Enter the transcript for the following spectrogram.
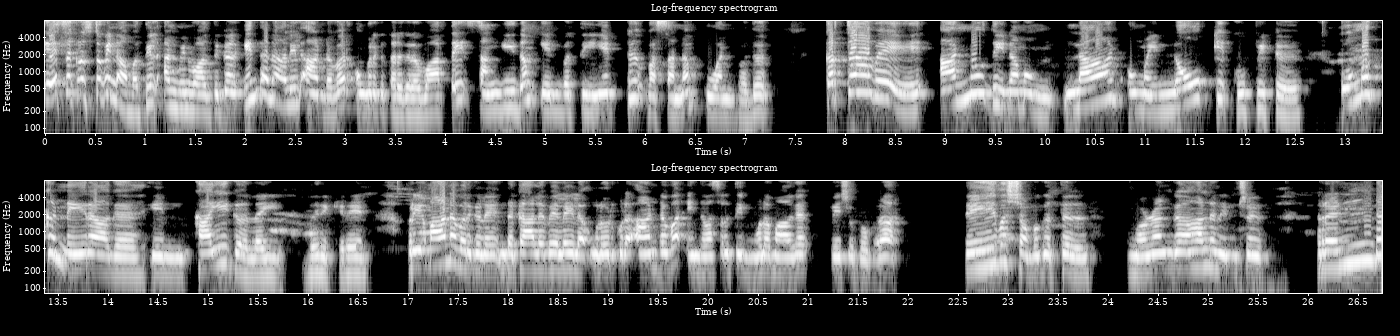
இயேசு கிறிஸ்துவின் நாமத்தில் அன்பின் வாழ்த்துக்கள். இந்த நாளில் ஆண்டவர் உங்களுக்கு தருகிற வார்த்தை சங்கீதம் எண்பத்தி எட்டு வசனம் ஒன்பது. கர்த்தாவே அனுதினமும் நான் உம்மை நோக்கி கூப்பிட்டு உமக்கு நேராக என் கைகளை விரிக்கிறேன். பிரியமானவர்களே இந்த கால வேளையில உங்களோடு கூட ஆண்டவர் இந்த வசனத்தின் மூலமாக பேச போகிறார். தேவ சமூகத்தில் முழங்கால நின்று ரெண்டு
